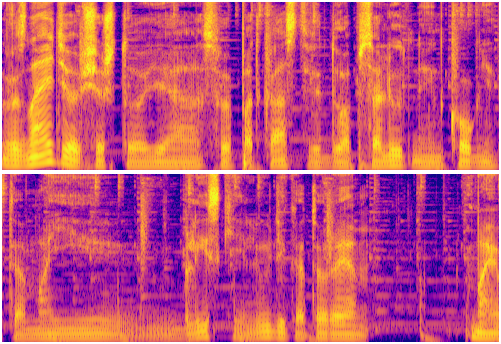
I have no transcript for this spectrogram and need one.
Вы знаете вообще, что я свой подкаст веду абсолютно инкогнито. Мои близкие люди, которые... Мой,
